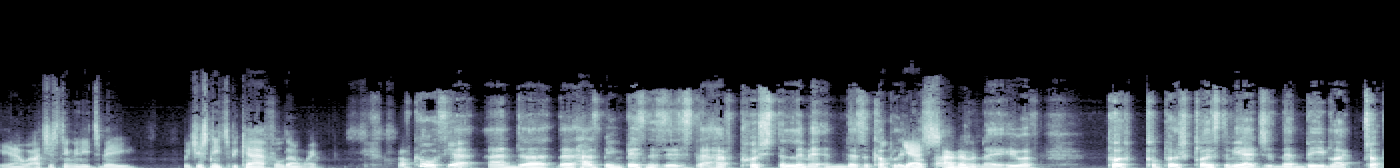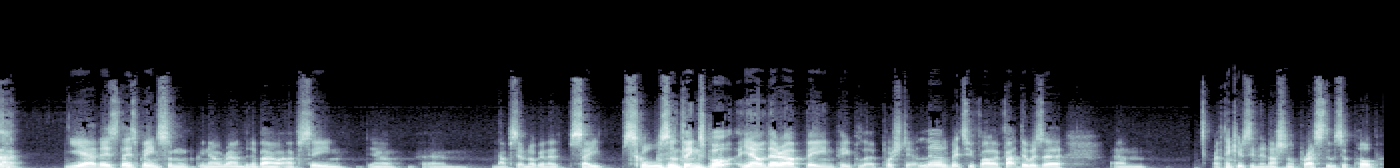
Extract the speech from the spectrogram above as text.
you know, I just think we need to be, we just need to be careful, don't we? Of course, yeah, and uh, there has been businesses that have pushed the limit, and there's a couple in yes. your town, haven't they, who have put pushed close to the edge and then been like shut down yeah, there's there's been some you know round and about. I've seen you know. Um, obviously, I'm not going to say schools and things, but you know there have been people that have pushed it a little bit too far. In fact, there was a, um, I think it was in the national press. There was a pub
